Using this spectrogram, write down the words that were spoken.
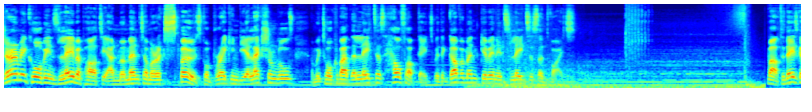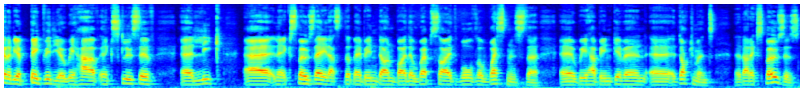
Jeremy Corbyn's Labour Party and Momentum are exposed for breaking the election rules, and we talk about the latest health updates with the government giving its latest advice. Well, today's going to be a big video. We have an exclusive uh, leak, uh, an expose that's been done by the website Wolves of Westminster. Uh, we have been given a document that exposes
